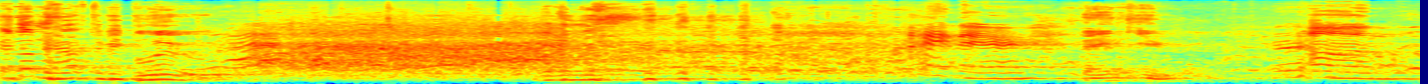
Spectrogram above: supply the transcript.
It doesn't have to be blue. But in the- Hi there. Thank you. Um,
